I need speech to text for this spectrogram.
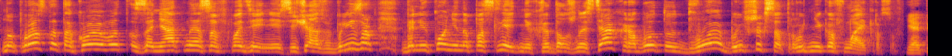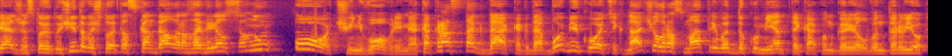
но просто такое вот занятное совпадение. Сейчас в Blizzard далеко не на последних должностях работают двое бывших сотрудников Microsoft. И опять же, стоит учитывать, что этот скандал разогрелся, ну, очень вовремя. Как раз тогда, когда Бобби Котик начал рассматривать документы, как он говорил в интервью,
